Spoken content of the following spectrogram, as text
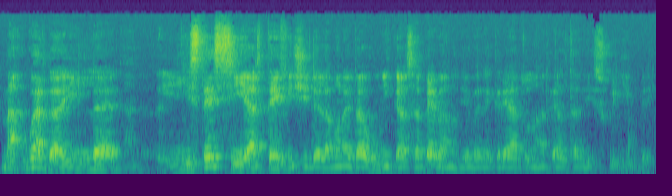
Ma guarda, il, gli stessi artefici della moneta unica sapevano di avere creato una realtà di squilibri,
